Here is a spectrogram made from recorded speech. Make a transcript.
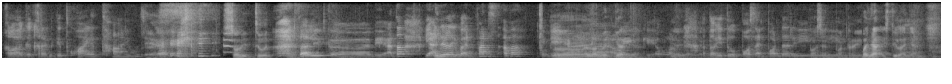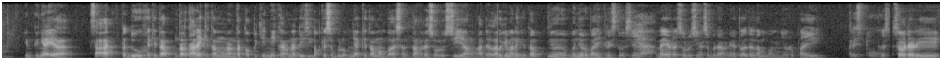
Kalau agak keren dikit quiet time. Solitude. Solitude ya atau ya ada lebih advance apa? Ah, alone with God ya? alone. Iya, iya, iya, atau itu pause and pondering. Pause and pondering. Banyak istilahnya. Intinya ya saat teduh. Ya, kita tertarik kita mengangkat topik ini karena di podcast sebelumnya kita membahas tentang resolusi yang adalah bagaimana kita menye- menyerupai Kristus ya. Iya. Karena ya resolusi yang sebenarnya itu adalah menyerupai Kristus. So dari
